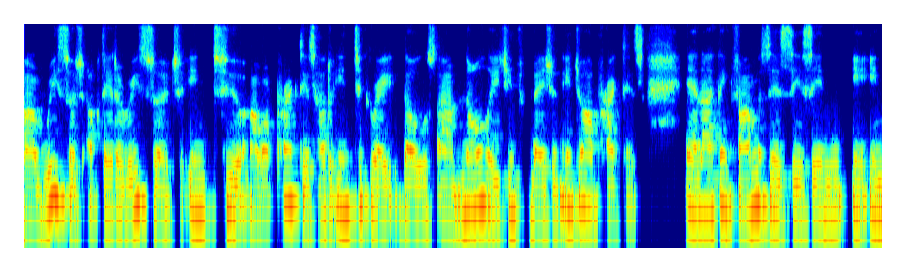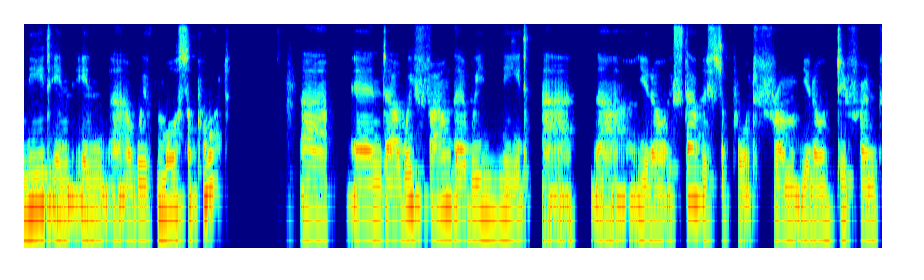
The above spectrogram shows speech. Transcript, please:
uh, research, updated research into our practice? How to integrate those um, knowledge information into our practice? And I think pharmacists is in in need in in with more support uh, and uh, we found that we need, uh, uh you know, established support from, you know, different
